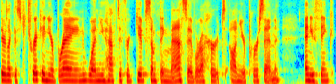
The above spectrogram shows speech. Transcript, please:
there's like this trick in your brain when you have to forgive something massive or a hurt on your person and you think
